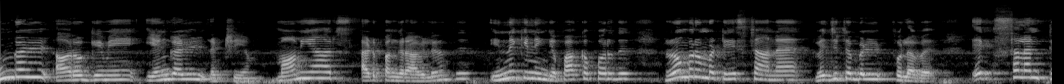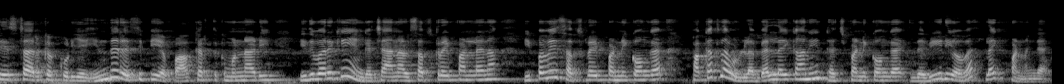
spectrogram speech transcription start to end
உங்கள் ஆரோக்கியமே எங்கள் லட்சியம். மாமியார்ஸ் அடுப்பங்கராவிலிருந்து இன்றைக்கி நீங்கள் பார்க்க போகிறது ரொம்ப ரொம்ப டேஸ்டான வெஜிடபிள் புலவு. எக்ஸலண்ட் டேஸ்ட்டாக இருக்கக்கூடிய இந்த ரெசிபியை பார்க்குறதுக்கு முன்னாடி இது வரைக்கும் எங்கள் சேனல் சப்ஸ்கிரைப் பண்ணலைன்னா இப்போவே சப்ஸ்கிரைப் பண்ணிக்கோங்க. பக்கத்தில் உள்ள பெல் ஐக்கானையும் டச் பண்ணிக்கோங்க. இந்த வீடியோவை லைக் பண்ணுங்கள்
